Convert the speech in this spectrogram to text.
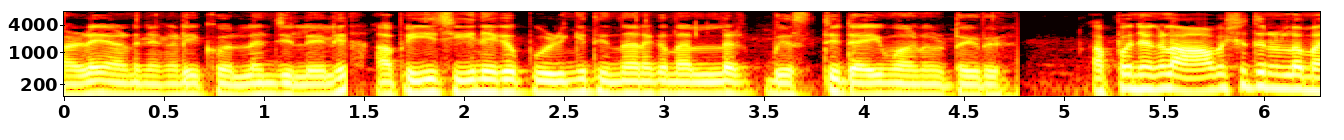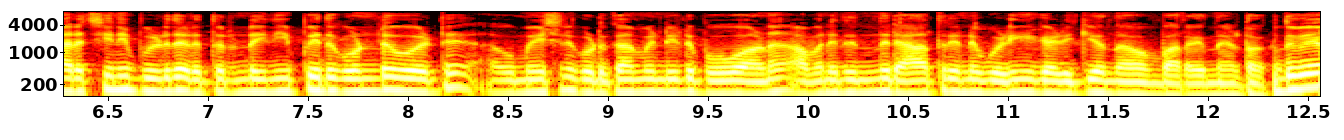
മഴയാണ് ഞങ്ങളുടെ ഈ കൊല്ലം ജില്ലയിൽ അപ്പൊ ഈ ചീനിയൊക്കെ പുഴുങ്ങി തിന്നാനൊക്കെ നല്ല ബെസ്റ്റ് ടൈമാണ് കേട്ടോ ഇത്. അപ്പോൾ ഞങ്ങൾ ആവശ്യത്തിനുള്ള മരച്ചീനി പിഴുതെടുത്തിട്ടുണ്ട് ഇനിയിപ്പോൾ ഇത് കൊണ്ടുപോയിട്ട് ഉമേഷിന് കൊടുക്കാൻ വേണ്ടിയിട്ട് പോവാണ്. അവനിത് ഇന്ന് രാത്രി എന്നെ പുഴുങ്ങി കഴിക്കുമെന്ന് അവൻ പറയുന്നത് കേട്ടോ. പൊതുവേ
